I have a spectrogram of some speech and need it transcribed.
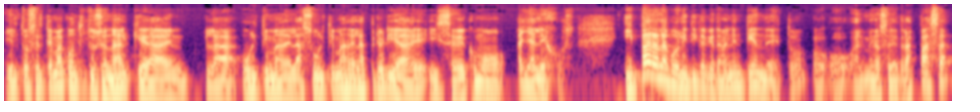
Y entonces el tema constitucional queda en la última de las últimas de las prioridades y se ve como allá lejos. Y para la política, que también entiende esto, o, o al menos se le traspasa,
